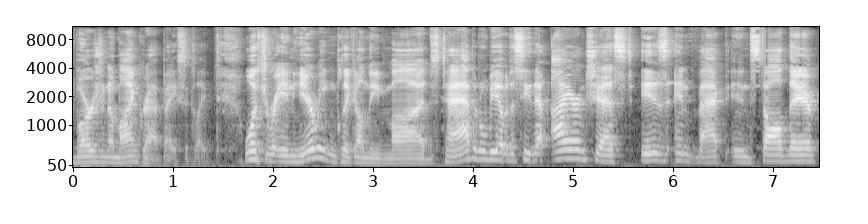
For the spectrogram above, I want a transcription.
version of Minecraft, basically. Once we're in here, we can click on the Mods tab, and we'll be able to see that Iron Chest is, in fact, installed there.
